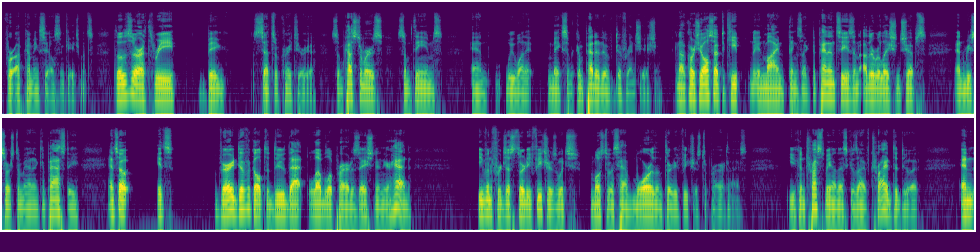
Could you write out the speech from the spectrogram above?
for upcoming sales engagements? Those are our three big sets of criteria some customers, some themes, and we want to make some competitive differentiation. Now, of course, you also have to keep in mind things like dependencies and other relationships and resource demand and capacity. And so it's very difficult to do that level of prioritization in your head, even for just 30 features, which most of us have more than 30 features to prioritize. You can trust me on this because I've tried to do it. And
